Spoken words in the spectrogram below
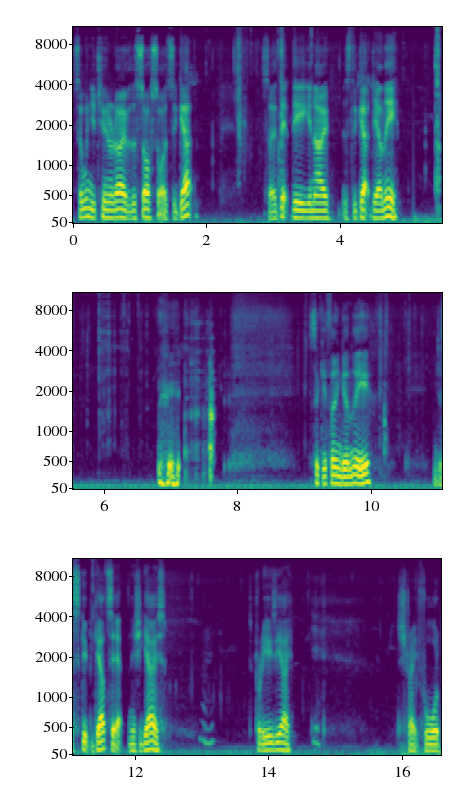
So when you turn it over, the soft side's the gut. So that there, you know, is the gut down there. Stick your finger in there and just scoop the guts out. And there she goes. It's pretty easy, eh? Yeah. Straightforward.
